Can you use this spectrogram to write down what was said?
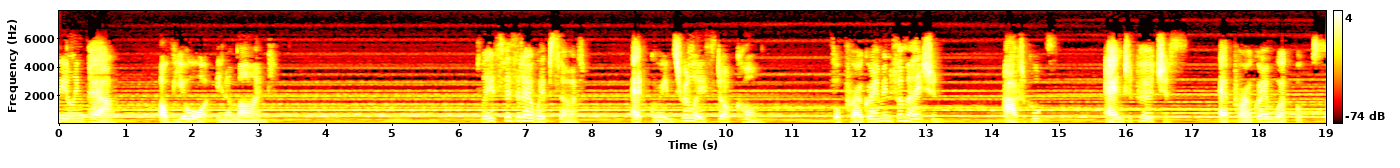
healing power of your inner mind. Please visit our website at greensrelease.com for program information, articles, and to purchase our program workbooks.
